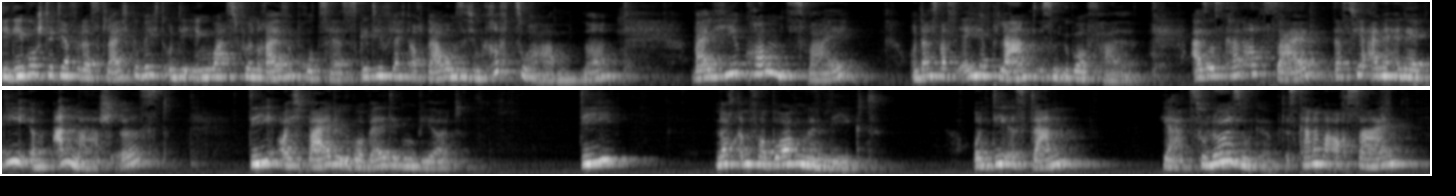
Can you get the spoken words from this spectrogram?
Die Gebo steht ja für das Gleichgewicht und die Ingwas für einen Reifeprozess. Es geht hier vielleicht auch darum, sich im Griff zu haben. Ne? Weil hier kommen zwei und das, was er hier plant, ist ein Überfall. Also es kann auch sein, dass hier eine Energie im Anmarsch ist, die euch beide überwältigen wird. Die noch im Verborgenen liegt und die es dann ja zu lösen gibt. Es kann aber auch sein,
